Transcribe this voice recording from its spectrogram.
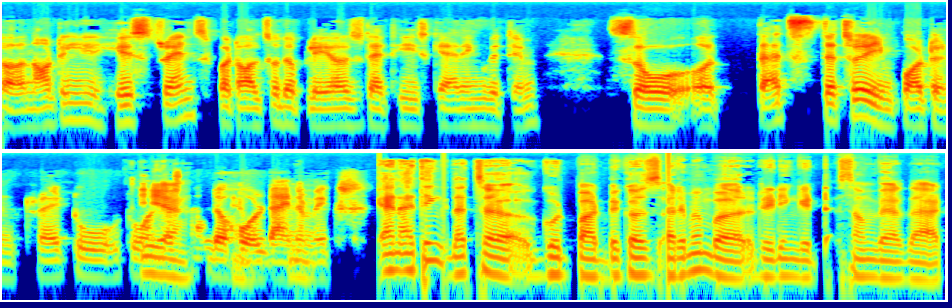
uh, not only his strengths but also the players that he's carrying with him. So uh, that's that's very important right to to understand yeah, the yeah, whole dynamics. Yeah. and i think that's a good part because i remember reading it somewhere that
